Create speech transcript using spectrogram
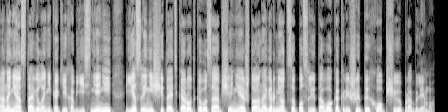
Она не оставила никаких объяснений, если не считать короткого сообщения, что она вернется после того, как решит их общую проблему.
